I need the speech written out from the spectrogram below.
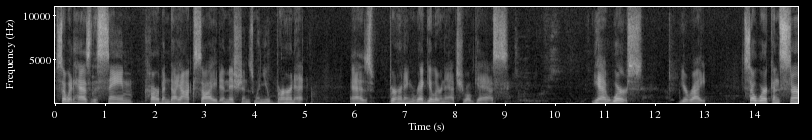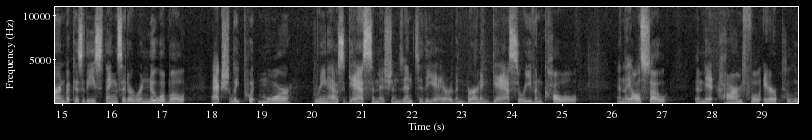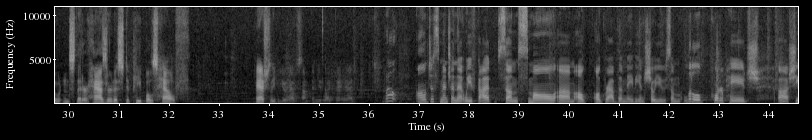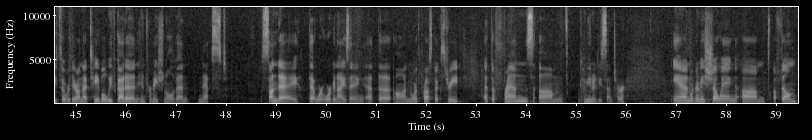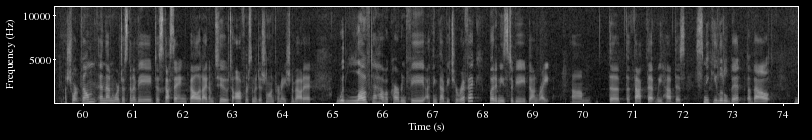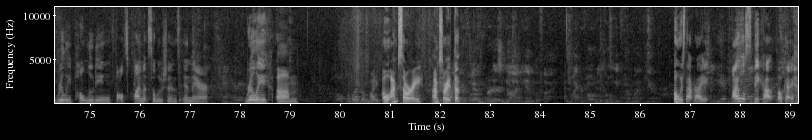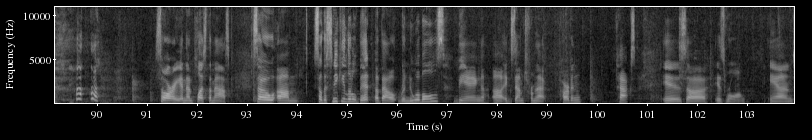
so it has the same carbon dioxide emissions when you burn it as burning regular natural gas. Yeah, worse. You're right. So we're concerned because these things that are renewable actually put more greenhouse gas emissions into the air than burning gas or even coal. And they also emit harmful air pollutants that are hazardous to people's health. Ashley, do you have something you'd like to add? Well, I'll just mention that we've got some small, um, I'll, I'll grab them maybe and show you some little quarter page uh, sheets over there on that table. We've got an informational event next Sunday that we're organizing at the, on North Prospect Street at the Friends um, Community Center. And we're going to be showing um, a film, a short film, and then we're just going to be discussing ballot item two to offer some additional information about it. Would love to have a carbon fee. I think that'd be terrific, but it needs to be done right. Um, the, the fact that we have this sneaky little bit about really polluting false climate solutions in there. Really, um, the oh, I'm sorry. I'm sorry. The, oh, is that right? I will speak up. Okay. Sorry, and then plus the mask. So, um, so the sneaky little bit about renewables being uh, exempt from that carbon tax is uh, is wrong, and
